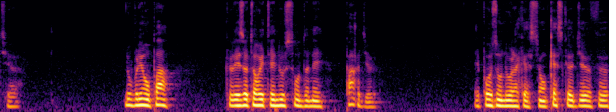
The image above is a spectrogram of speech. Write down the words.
Dieu. N'oublions pas que les autorités nous sont données par Dieu. Et posons-nous la question, qu'est-ce que Dieu veut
